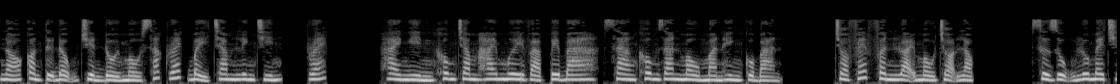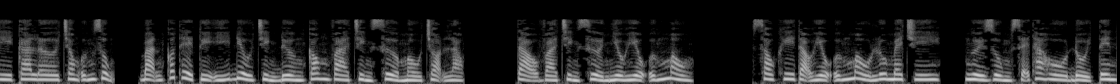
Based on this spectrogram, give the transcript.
nó còn tự động chuyển đổi màu sắc REC 709, REC 2020 và P3 sang không gian màu màn hình của bạn. Cho phép phân loại màu chọn lọc. Sử dụng Lumetri Color trong ứng dụng, bạn có thể tùy ý điều chỉnh đường cong và chỉnh sửa màu chọn lọc. Tạo và chỉnh sửa nhiều hiệu ứng màu. Sau khi tạo hiệu ứng màu Lumetri, người dùng sẽ tha hồ đổi tên,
